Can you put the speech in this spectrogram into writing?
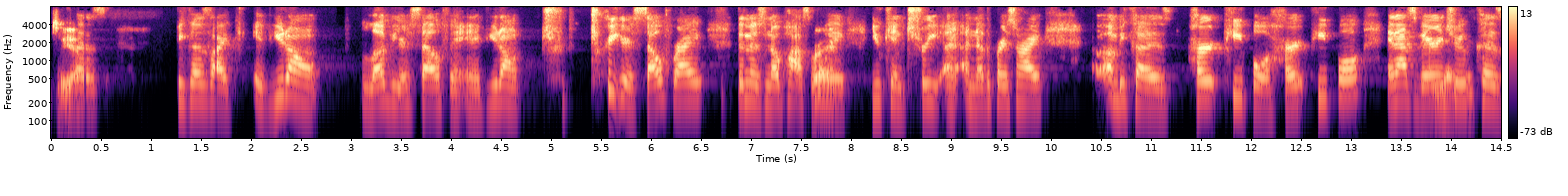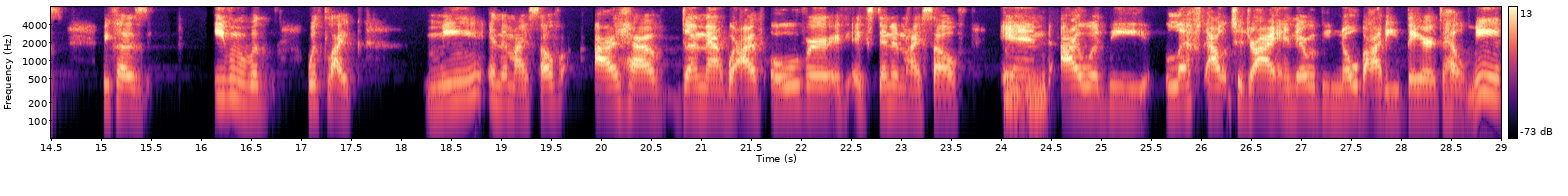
So yeah, because because like if you don't love yourself and, and if you don't tr- treat yourself right then there's no possible Right. way you can treat a- another person right um, because hurt people hurt people and that's very true because because even with with like me and then myself i have done that where i've over e- extended myself Mm-hmm. and I would be left out to dry, and there would be nobody there to help me.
